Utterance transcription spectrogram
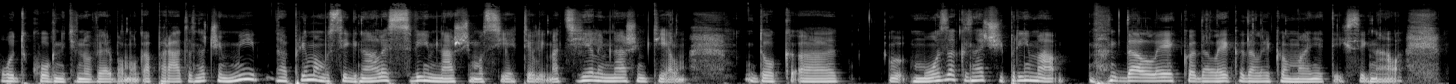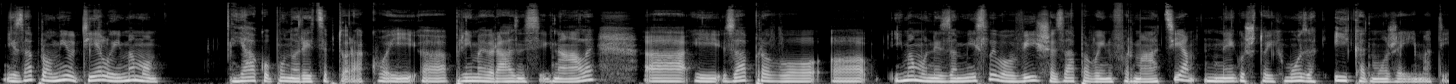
od kognitivno-verbalnog aparata. Znači mi primamo signale svim našim osjetilima, cijelim našim tijelom. Dok mozak znači prima daleko, daleko, daleko manje tih signala. I zapravo mi u tijelu imamo jako puno receptora koji primaju razne signale i zapravo imamo nezamislivo više zapravo informacija nego što ih mozak ikad može imati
